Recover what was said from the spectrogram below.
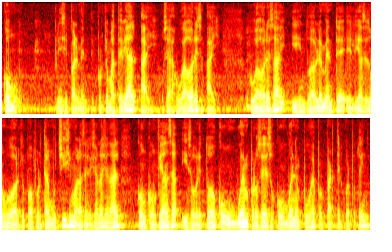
¿cómo? Principalmente, porque material hay, o sea, jugadores hay jugadores hay y indudablemente Elías es un jugador que puede aportar muchísimo a la selección nacional con confianza y sobre todo con un buen proceso, con un buen empuje por parte del cuerpo técnico.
